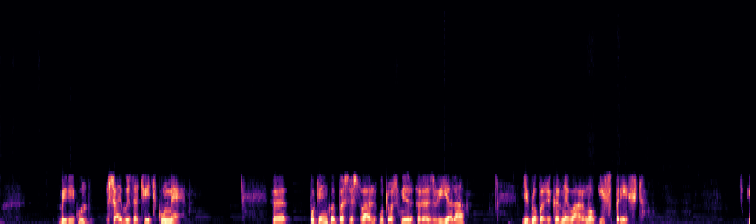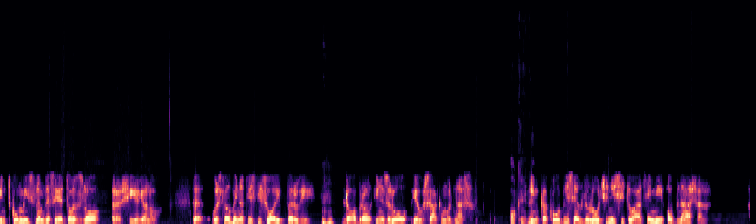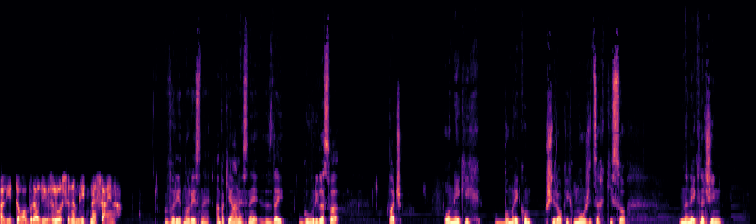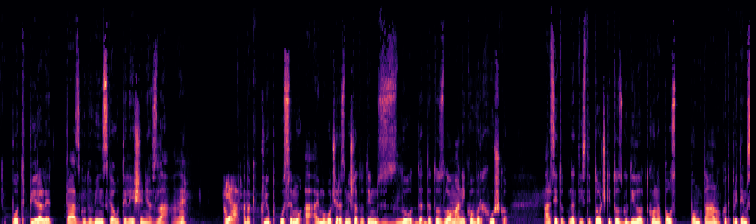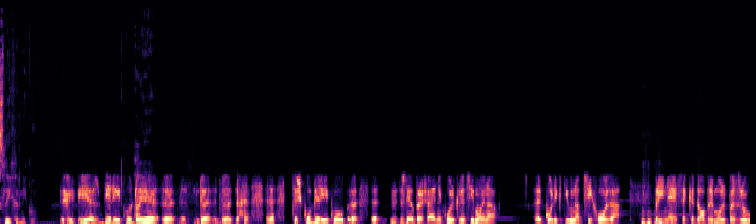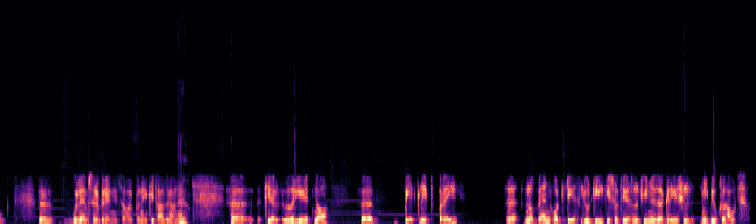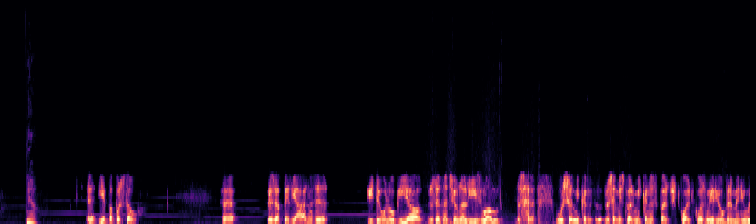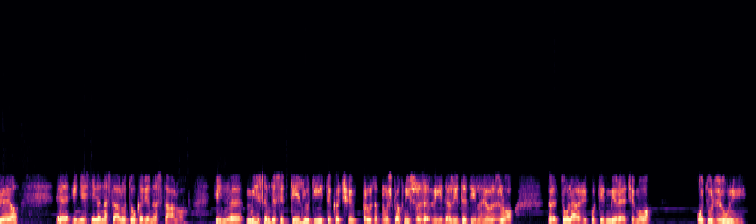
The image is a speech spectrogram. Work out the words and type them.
bi rekel, vsaj v začetku ne. Eh, Potem, ko je pa se stvar v to smer razvijala, je bilo pa že kar nevarno izprešt. In tako mislim, da se je to zelo razširjalo. E, Ostal bi na tisti svoji prvi. Uh -huh. Dobro in zlo je vsakem od nas. Ok, ne. In kako bi se v določeni situaciji mi obnašali, ali dobro ali zlo, se nam niti ne sajna. Verjetno res ne. Ampak Janes, ne, zdaj govorila sva pač o nekih, bom rekel, širokih množicah, ki so na nek način podpirale ta zgodovinska utelešenja zla. Ja, Ampak kljub vsemu, a, a je mogoče razmišljati o tem zlu, da, da to zlo ima neko vrhuško? Ali se je tudi na tisti točki to zgodilo tako na pol spontano, kot pri tem slehrniku? jaz bi rekel, da je, je- eh, da, da, eh, težko bi rekel, eh, zdaj je vprašanje nekoliko recimo ena kolektivna psihoza prinese k dobremu ali pa zlu. Eh, Vzem srebrenico ali pa nekaj takega. Ne? Ja. Eh, Ker verjetno eh, pet let prej noben od teh ljudi, ki so te zločine zagrešili, ni bil klavc. Ja. Je pa postal. Zapeljan z ideologijo, z nacionalizmom vsemi, kar, vsemi stvarmi, ki nas pač tako ali tako zmeri obremenjujejo eh, in je iz tega nastalo to, kar je nastalo. In eh, mislim, da se te ljudi takrat še pravzaprav sploh niso zavedali, da delajo zlo. Eh, to laži potem mi rečemo od odzuni.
